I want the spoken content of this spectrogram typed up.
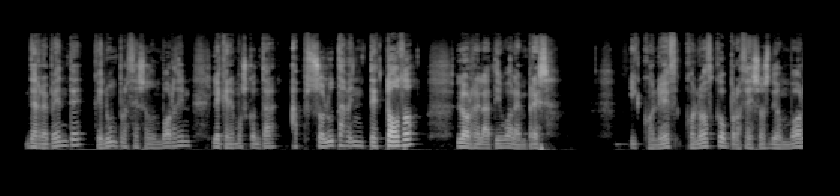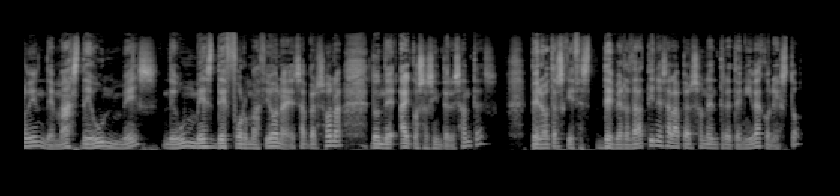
de repente que en un proceso de onboarding le queremos contar absolutamente todo lo relativo a la empresa. Y conozco procesos de onboarding de más de un mes, de un mes de formación a esa persona, donde hay cosas interesantes, pero otras que dices, ¿de verdad tienes a la persona entretenida con esto?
